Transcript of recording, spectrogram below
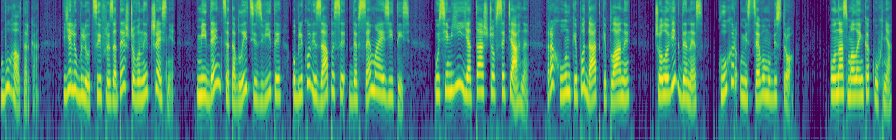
бухгалтерка. Я люблю цифри за те, що вони чесні. Мій день це таблиці, звіти, облікові записи, де все має зійтись. У сім'ї я та, що все тягне рахунки, податки, плани. Чоловік Денис клухар у місцевому бістро. У нас маленька кухня,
